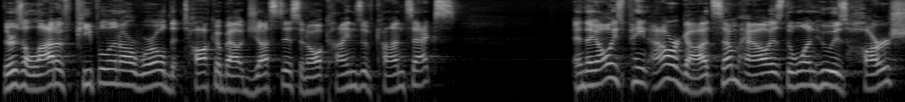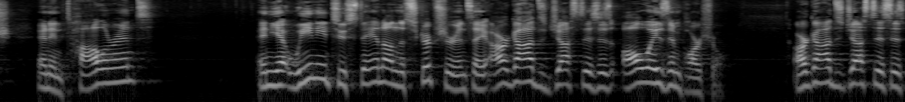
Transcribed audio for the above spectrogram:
there's a lot of people in our world that talk about justice in all kinds of contexts, and they always paint our God somehow as the one who is harsh and intolerant. And yet we need to stand on the Scripture and say our God's justice is always impartial. Our God's justice is,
